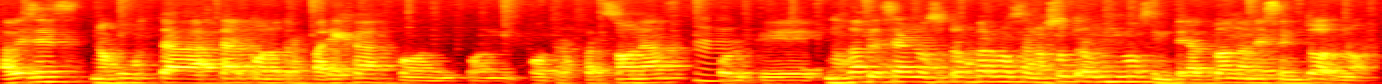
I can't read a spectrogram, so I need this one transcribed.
a veces nos gusta estar con otras parejas, con, con otras personas, Ujú. porque nos da placer a nosotros vernos a nosotros mismos interactuando en ese entorno,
